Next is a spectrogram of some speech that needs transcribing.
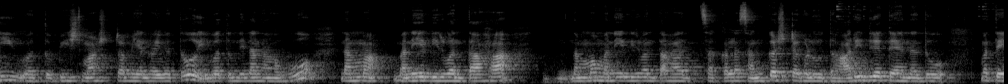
ಈ ಇವತ್ತು, ಭೀಷ್ಮಾಷ್ಟಮಿ ಅಲ್ವಾ ಇವತ್ತು? ಇವತ್ತೊಂದು ದಿನ ನಾವು ನಮ್ಮ ಮನೆಯಲ್ಲಿರುವಂತಹ ನಮ್ಮ ಮನೆಯಲ್ಲಿರುವಂತಹ ಸಕಲ ಸಂಕಷ್ಟಗಳು, ದಾರಿದ್ರ್ಯತೆ ಅನ್ನೋದು, ಮತ್ತು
